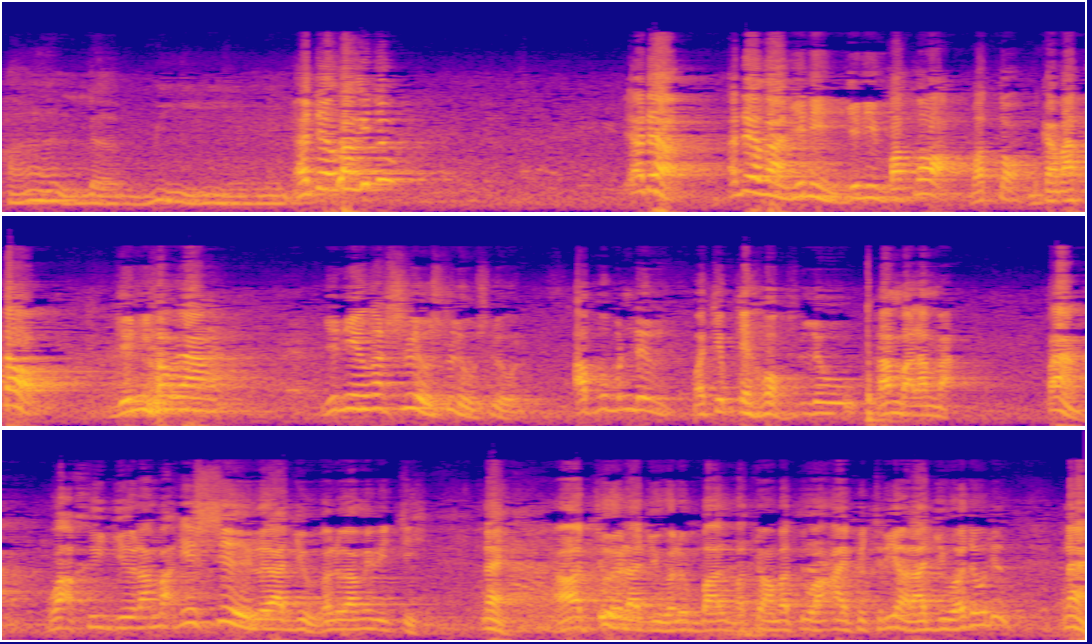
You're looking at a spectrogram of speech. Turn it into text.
alamin. Ada orang itu? Ada. Ada orang jenis jenis batok, batok bukan batok. Jenis orang jenis orang slow, slow, slow. Apa benda baca Fatihah slow, lambat-lambat. Faham? Wak kerja lambat dia sel laju kalau ambil witih. Nah, ah tu laju kalau batu-batu IP3 laju aja dia. Nah,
